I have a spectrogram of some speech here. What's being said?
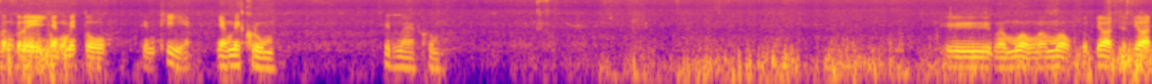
กันก็เลยยังไม่โตเต็มที่ยังไม่คลุมขึ้นมาคลุม คือมะม่วงมะม่วงสุดยอดสุดยอด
